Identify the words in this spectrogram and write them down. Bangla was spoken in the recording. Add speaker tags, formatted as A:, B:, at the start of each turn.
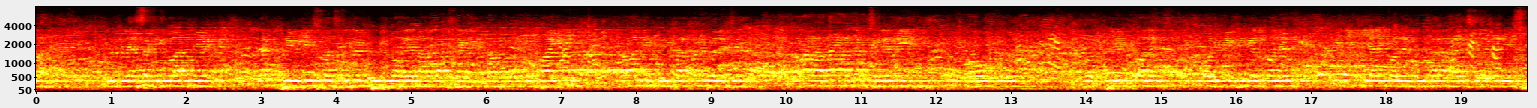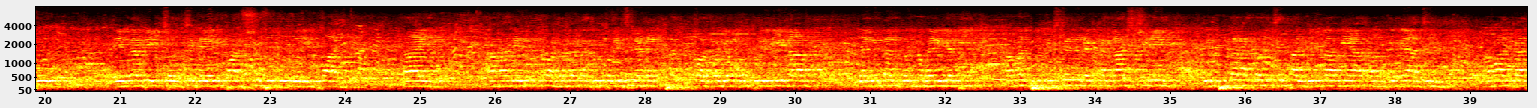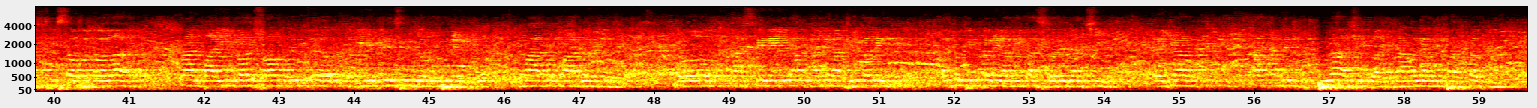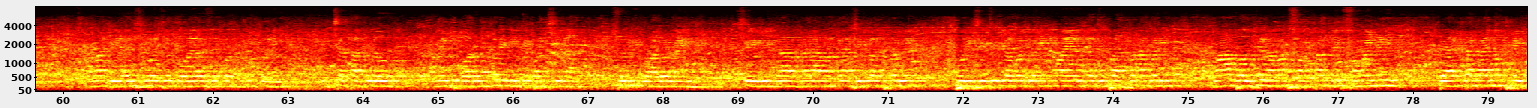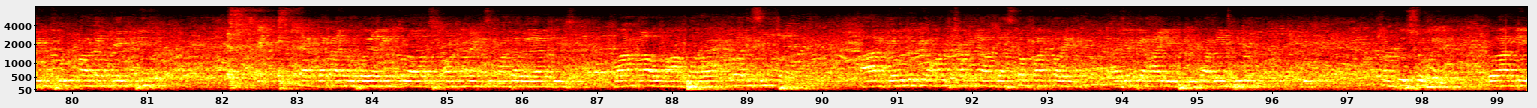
A: Ashirwad. You bless a one day. That privilege was given to you and others that আমাদেরকে পাইনি আমাদের কৃপা করে ফেলেছে আমার আড়াই হাজার ছেলে মেয়ে B Ed college polytechnical college PDTI college দুখানা হায়ার সেকেন্ডারি স্কুল এইভাবেই চলছে ডেলি পাঁচশো শুধু গরিব পায় তাই আমাদের অন্নদাতা লাগাতার ধন্য হয়ে যাবি আমার প্রতিষ্ঠানের একটা গাছ ছিঁড়ে যে ঠিকানা করেছে তার জন্য আমি অন্তিমে আছি। আমার গাছটি স্থাপন করা তার বাড়ি ঘর সব দিয়ে দিয়েছেন জমিপুরে মা মা জন্য। তো আজকের এই আপনাদের আশীর্বাদে এতদিন ধরে আমি কাজ করে যাচ্ছি। এটা আপনাদের পুরো আশীর্বাদ, না হলে আমি পারতাম না আমার বিরাশি বছর বয়স এখন কী করি থাকলেও আমি একটু বরণ করে নিতে পারছি না। শরীর ভালো সেই জন্য আপনারা আমাকে আশীর্বাদ করবেন। পরিশেষে জগৎজনী মায়ের কাছে প্রার্থনা করি। মা বলতেন, আমার সন্তানদের সময় নেই। একটা time off taking food mother take একটা time off wearing clothes ornaments mother wear this মা খাও, মা পড়ো সিম্পল। আর কেউ যদি আমার সামনে ব্যস্ত পান করে আসলে হাই আমি সন্তুষ্ট হই। তো আমি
